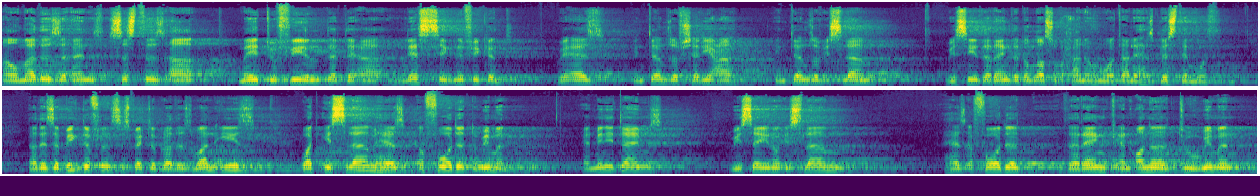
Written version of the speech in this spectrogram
our mothers and sisters are made to feel that they are less significant, whereas in terms of Sharia, in terms of Islam, we see the rank that Allah subhanahu wa ta'ala has blessed them with. Now there's a big difference, respected brothers. One is what Islam has afforded women. And many times we say, you know, Islam has afforded the rank and honor to women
